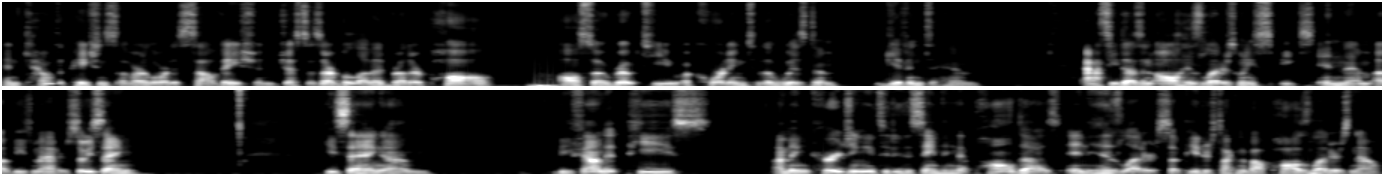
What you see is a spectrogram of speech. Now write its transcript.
And count the patience of our Lord as salvation, just as our beloved brother Paul also wrote to you according to the wisdom given to him, as he does in all his letters when he speaks in them of these matters. So he's saying, he's saying, um, be found at peace. I'm encouraging you to do the same thing that Paul does in his letters. So Peter's talking about Paul's letters now.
